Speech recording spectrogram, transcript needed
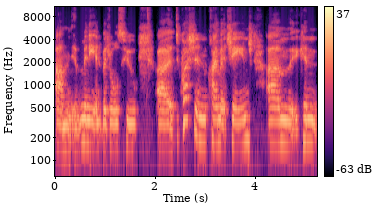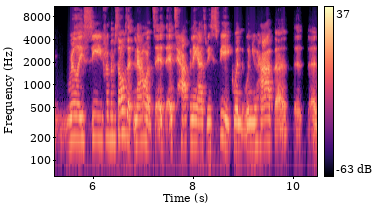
Um, many individuals who uh, question climate change um, can really see for themselves that now it's it, it's happening as we speak. When when you have a, a,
